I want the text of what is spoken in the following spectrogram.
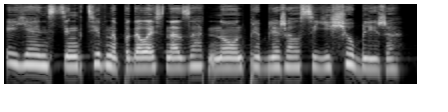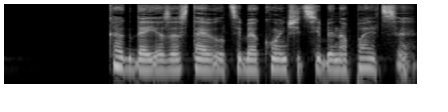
И я инстинктивно подалась назад, но он приближался еще ближе. Когда я заставил тебя кончить себе на пальцы,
